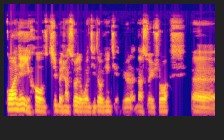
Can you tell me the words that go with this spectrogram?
过完年以后，基本上所有的问题都已经解决了。那所以说，呃，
